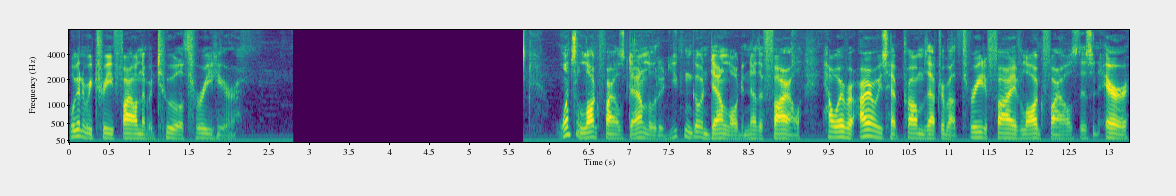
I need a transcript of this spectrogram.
We're going to retrieve file number 203 here Once a log file is downloaded, you can go and download another file. However, I always have problems after about three to five log files. There's an error,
